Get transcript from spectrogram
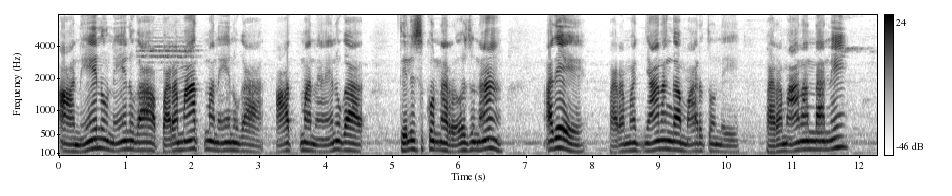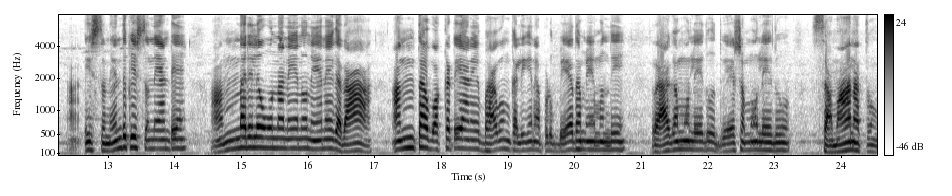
ఆ నేను నేనుగా పరమాత్మ నేనుగా ఆత్మ నేనుగా తెలుసుకున్న రోజున అదే పరమజ్ఞానంగా మారుతుంది. పరమానందాన్ని ఇస్తుంది. ఎందుకు ఇస్తుంది అంటే అందరిలో ఉన్న నేను నేనే కదా. అంతా ఒక్కటే అనే భావం కలిగినప్పుడు భేదం ఏముంది? రాగము లేదు ద్వేషము లేదు సమానత్వం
